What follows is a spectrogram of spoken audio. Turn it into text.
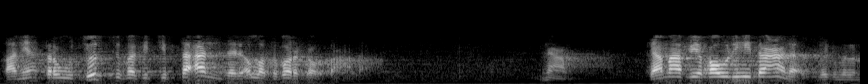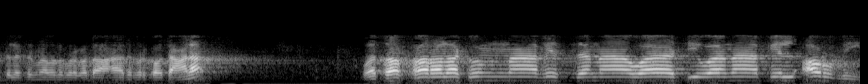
Paham ya? Terwujud sebagai ciptaan dari Allah Taala. Nah, kama fi qawlihi ta'ala, sebagaimana dalam firman Allah Taala, "Wa lakum ma fis samawati wa ma fil ardi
